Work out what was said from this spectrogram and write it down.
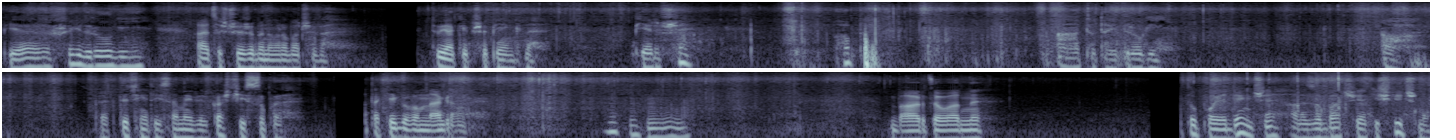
Pierwszy i drugi, ale coś czuję, że będą robaczywe. Tu jakie przepiękne. Pierwszy. Hop. A tutaj drugi. O, praktycznie tej samej wielkości, super. Takiego wam nagram. Bardzo ładny. Tu pojedynczy, ale zobaczcie jaki śliczny.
